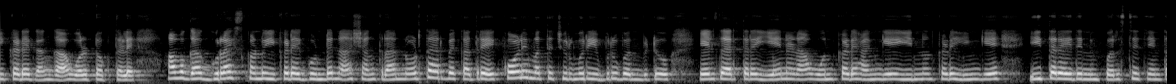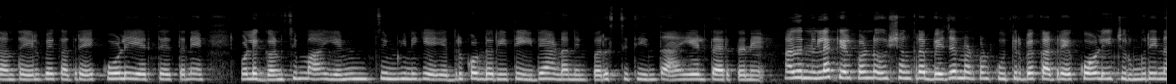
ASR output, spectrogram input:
ಈ ಕಡೆ ಗಂಗಾ ಹೊರಟೋಗ್ತಾಳೆ. ಆವಾಗ ಗುರಾಯಿಸ್ಕೊಂಡು ಈ ಕಡೆ ಗುಂಡನ ಶಂಕರ ನೋಡ್ತಾ ಇರಬೇಕಾದ್ರೆ ಕೋಳಿ ಮತ್ತು ಚುರುಮುರಿ ಇಬ್ಬರು ಬಂದುಬಿಟ್ಟು ಹೇಳ್ತಾ ಇರ್ತಾರೆ, ಏನಣ್ಣ ಒಂದು ಕಡೆ ಹಾಗೆ, ಇನ್ನೊಂದು ಕಡೆ ಹಿಂಗೆ, ಈ ಥರ ಇದೆ ನಿಮ್ಮ ಪರಿಸ್ಥಿತಿ ಅಂತ ಅಂತ ಹೇಳಬೇಕಾದ್ರೆ ಕೋಳಿ ಹೇಳ್ತಾ ಇರ್ತಾನೆ, ಒಳ್ಳೆ ಗಣಸಿಂಹ ಹೆಣ್ಣು ಸಿಂಹಿಣಿಗೆ ಎದುರುಕೊಂಡೋ ರೀತಿ ಇದೆ ಅಣ್ಣ ನಿನ್ನ ಪರಿಸ್ಥಿತಿ ಅಂತ ಹೇಳ್ತಾ ಇರ್ತಾನೆ. ಅದನ್ನೆಲ್ಲ ಕೇಳ್ಕೊಂಡು ಶಂಕರ ಬೇಜಾರು ಮಾಡ್ಕೊಂಡು ಕೂತಿರ್ಬೇಕಾದ್ರೆ ಕೋಳಿ ಚುರುಮುರಿನ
